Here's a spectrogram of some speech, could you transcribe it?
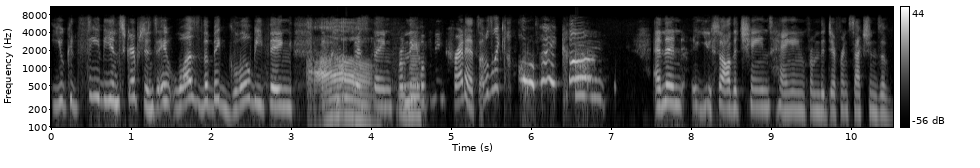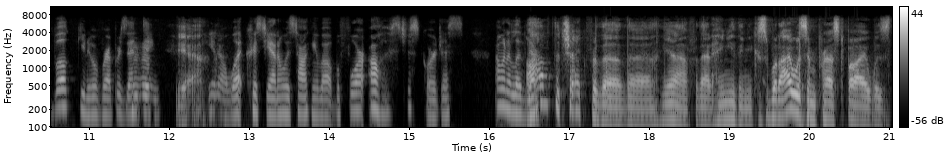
you could see the inscriptions. It was the big globy thing, the Ah. compass thing from Mhm. the opening credits. I was like, oh my god! And then you saw the chains hanging from the different sections of book, you know, representing Yeah. you know what Christiana was talking about before. Oh, it's just gorgeous. I want to live there. I'll have to check for the, the yeah for that hangy thing because what I was impressed by was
